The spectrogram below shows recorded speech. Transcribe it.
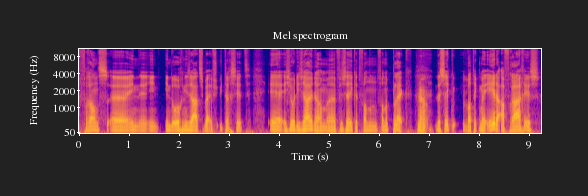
Frans in, in, in de organisatie bij FC Utrecht zit, eh, is Jordi Zuidam eh, verzekerd van een, van een plek. Ja. Dus ik, wat ik me eerder afvraag is,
